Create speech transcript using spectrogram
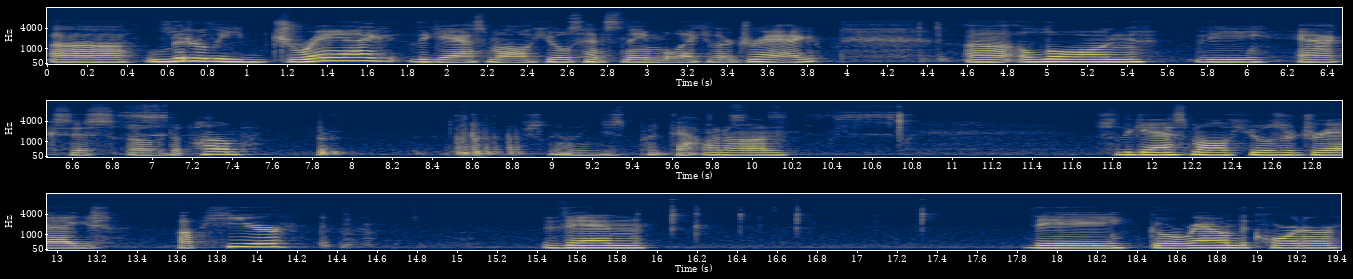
uh, literally drag the gas molecules, hence the name molecular drag, uh, along the axis of the pump. Actually, let me just put that one on. So the gas molecules are dragged up here, then they go around the corner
